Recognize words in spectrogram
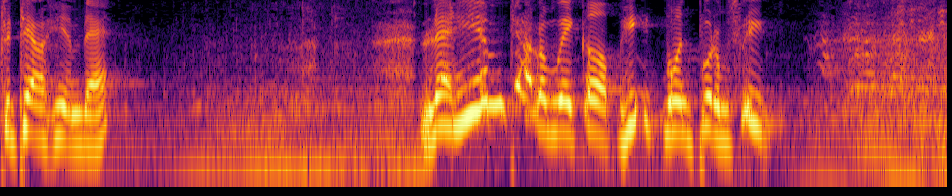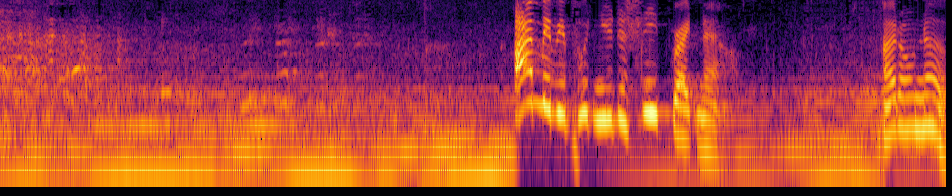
to tell him that. Let him tell him wake up. He want to put him sleep. I may be putting you to sleep right now. I don't know.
